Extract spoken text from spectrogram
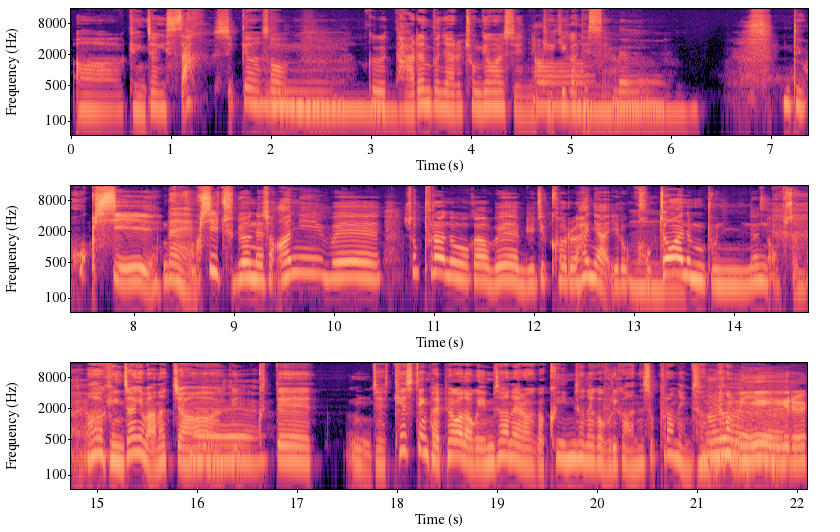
어, 굉장히 싹 씻겨서 음. 그 다른 분야를 존경할 수 있는 아, 계기가 됐어요. 네. 근데 혹시 네. 혹시 주변에서 아니 왜 소프라노가 왜 뮤지컬을 하냐 이런 음. 걱정하는 분은 없었나요? 아 굉장히 많았죠. 네. 그때 이제 캐스팅 발표가 나오고 임선혜라고 그 임선혜가 우리가 아는 소프라노 임선혜요. 네. 이 얘기를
